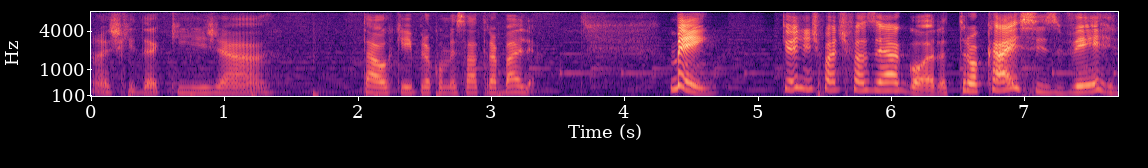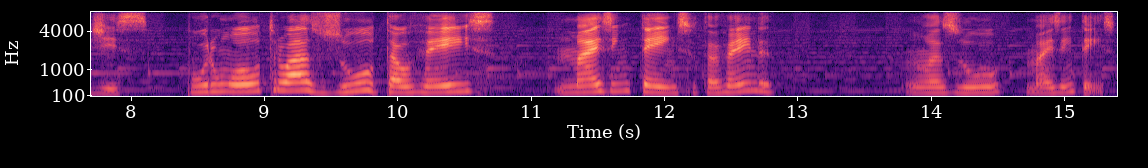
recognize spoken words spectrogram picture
Acho que daqui já tá ok para começar a trabalhar. Bem, o que a gente pode fazer agora? Trocar esses verdes por um outro azul, talvez mais intenso, tá vendo? Um azul mais intenso.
